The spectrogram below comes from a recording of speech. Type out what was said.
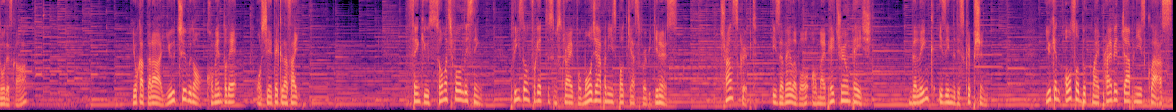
どうですか？よかったら YouTube のコメントで教えてください。Thank you so much for listening. Please don't forget to subscribe for more Japanese podcasts for beginners. Transcript is available on my Patreon page. The link is in the description. You can also book my private Japanese class.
